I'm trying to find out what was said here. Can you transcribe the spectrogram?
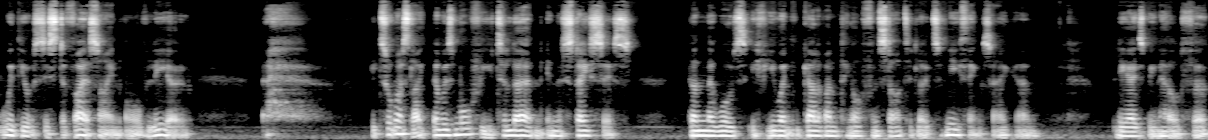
with your sister fire sign of Leo, it's almost like there was more for you to learn in the stasis than there was if you went gallivanting off and started loads of new things. Like um, Leo's been held for,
